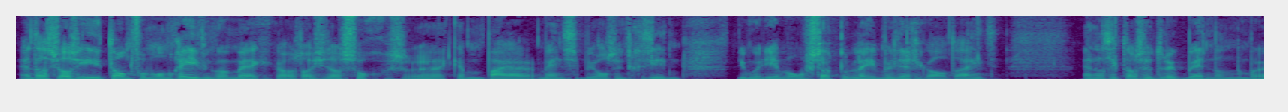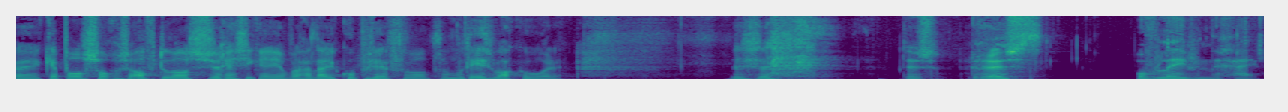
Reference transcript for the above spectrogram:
En dat is wel eens irritant voor mijn omgeving, hoor, merk ik wel. Als je dan s ochtends... Uh, ik heb een paar mensen bij ons in het gezin... die, die hebben opstartproblemen, zeg ik altijd. En als ik dan zo druk ben, dan... Uh, ik heb al s ochtends af en toe wel een suggestie gekregen... we gaan naar je kopjes even, want we moeten eerst wakker worden. Dus, uh, dus rust of levendigheid?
